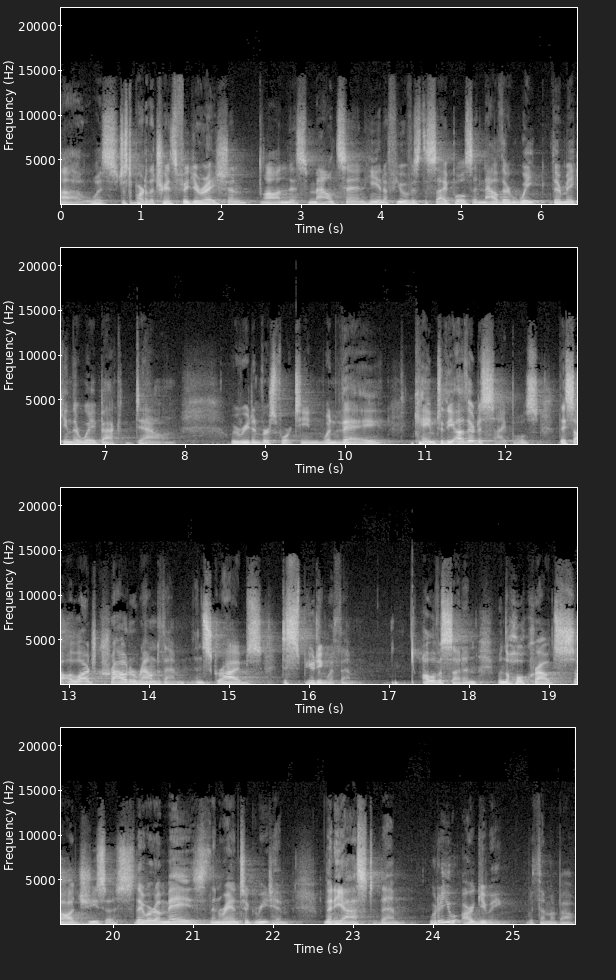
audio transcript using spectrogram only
uh, was just a part of the transfiguration on this mountain, he and a few of his disciples, and now they're, wait, they're making their way back down. We read in verse 14 When they came to the other disciples, they saw a large crowd around them and scribes disputing with them. All of a sudden, when the whole crowd saw Jesus, they were amazed and ran to greet him. Then he asked them, What are you arguing with them about?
